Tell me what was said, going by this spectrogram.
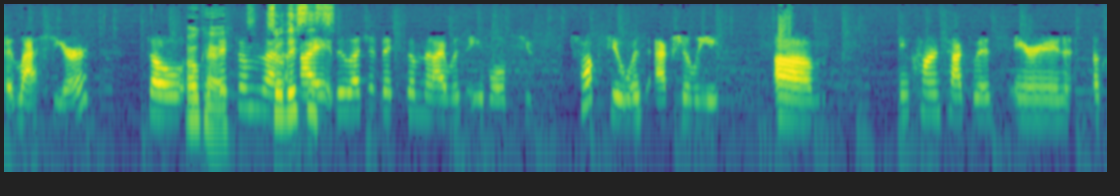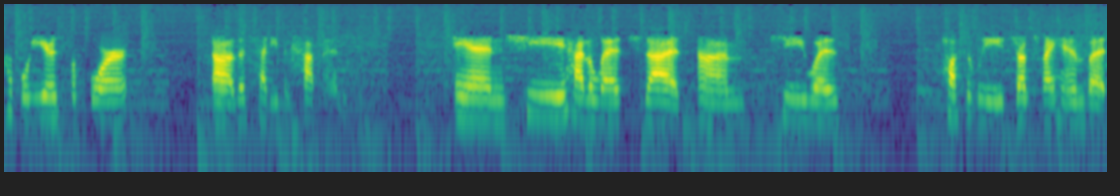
uh, last year. So Okay. the victim that So this I, is- the alleged victim that I was able to talk to was actually um, in contact with Aaron a couple years before uh, this had even happened and she had alleged that um, she was possibly drugged by him, but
